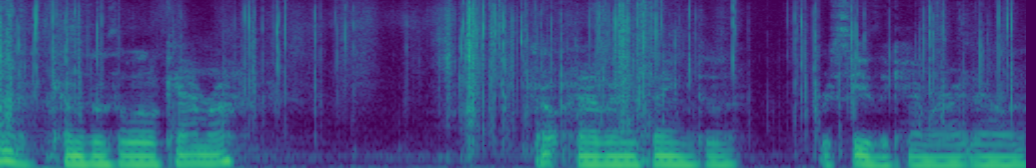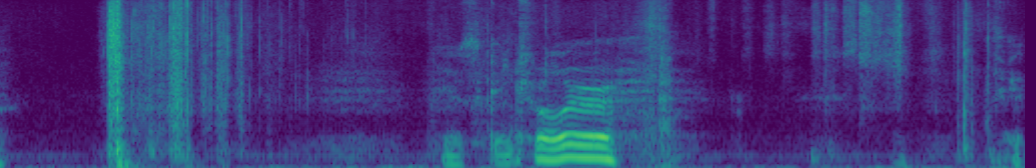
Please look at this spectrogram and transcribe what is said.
Oh, comes with a little camera. I don't have anything to receive the camera right now. Here's the controller. It's got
